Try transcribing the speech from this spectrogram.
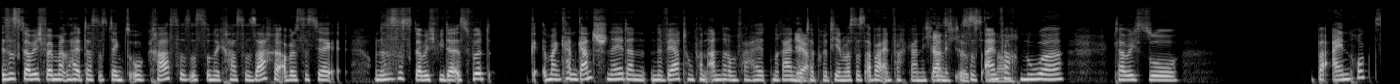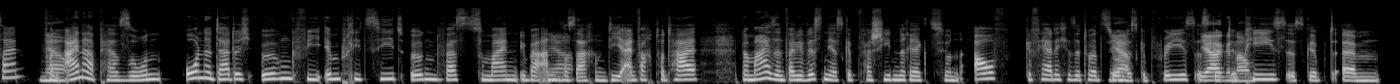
ist es, glaube ich, wenn man halt das ist, denkt, so, oh krass, das ist so eine krasse Sache, aber das ist ja, und das ist es, glaube ich, wieder, es wird, man kann ganz schnell dann eine Wertung von anderem Verhalten reininterpretieren, was es aber einfach gar nicht Gar ist. nicht es ist, ist genau. einfach nur, glaube ich, so beeindruckt sein von Ja. einer Person, ohne dadurch irgendwie implizit irgendwas zu meinen über andere Ja. Sachen, die einfach total normal sind, weil wir wissen ja, es gibt verschiedene Reaktionen auf gefährliche Situationen. Ja. Es gibt Freeze, es Ja, gibt genau. Appease, es gibt ähm,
